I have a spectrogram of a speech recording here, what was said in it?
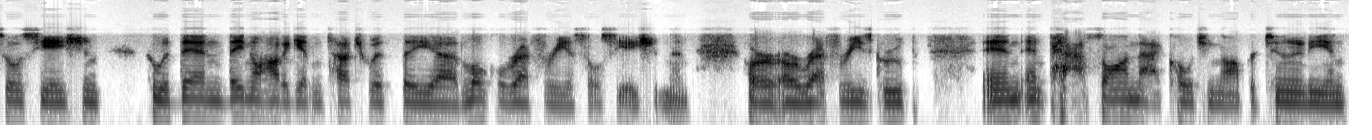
association, who would then they know how to get in touch with the uh, local referee association and or, or referees group, and and pass on that coaching opportunity. And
